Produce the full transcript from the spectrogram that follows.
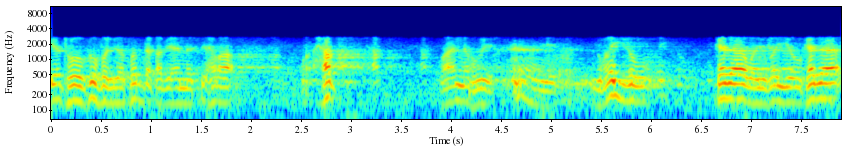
يدخل الكفر إذا صدق بأن السحر حق وأنه يغير كذا ويغير كذا.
